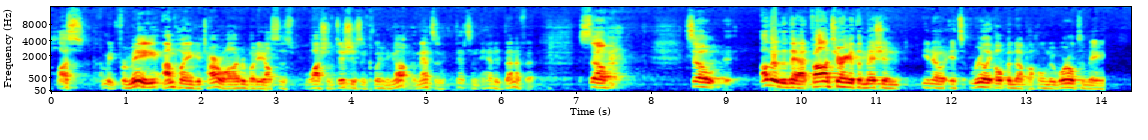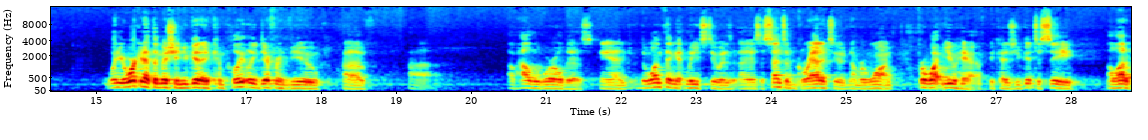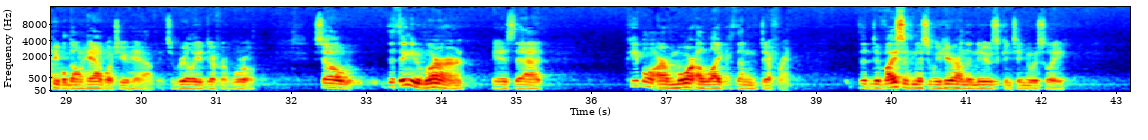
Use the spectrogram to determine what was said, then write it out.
Plus, I mean, for me, I'm playing guitar while everybody else is washing dishes and cleaning up, and that's a, that's an added benefit. So so, other than that, volunteering at the mission, you know, it's really opened up a whole new world to me. When you're working at the mission, you get a completely different view of uh, of how the world is, and the one thing it leads to is, is a sense of gratitude. Number one, for what you have, because you get to see a lot of people don't have what you have. It's really a different world. So the thing you learn is that people are more alike than different. The divisiveness we hear on the news continuously,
